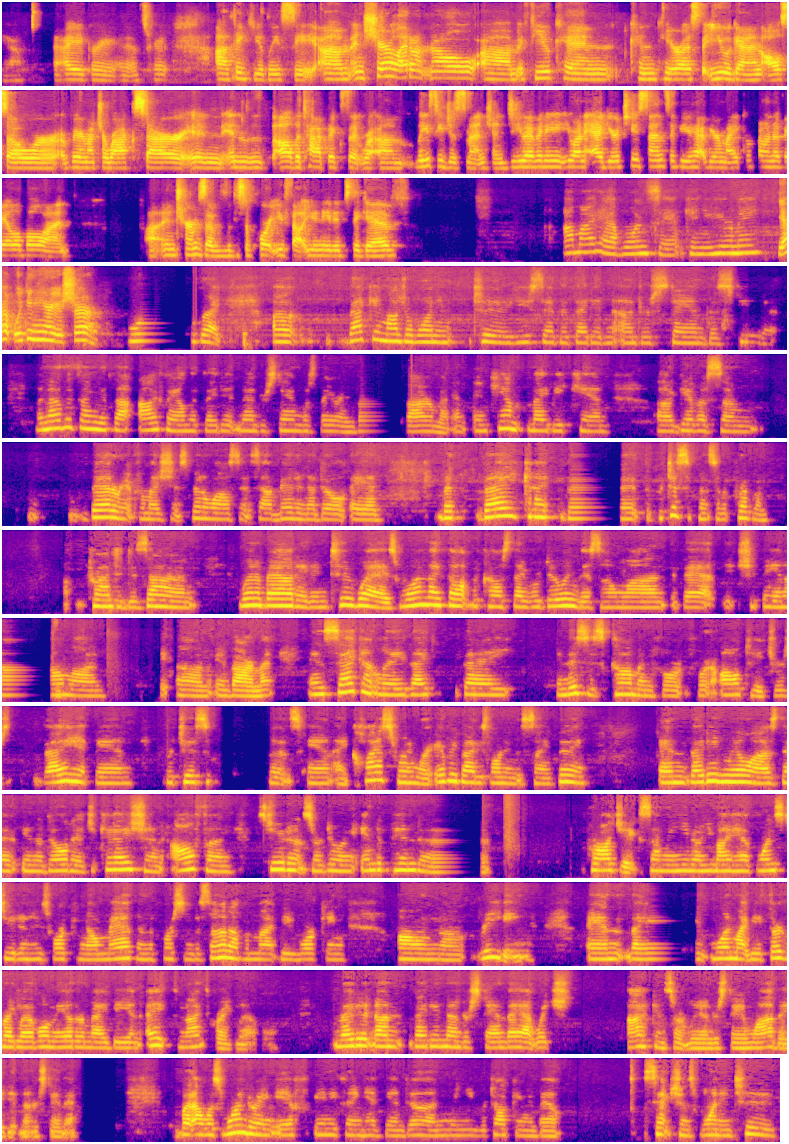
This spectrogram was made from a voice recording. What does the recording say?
Yeah, I agree. and That's great. Uh, thank you, Lacey. Um, and Cheryl, I don't know um, if you can can hear us, but you again also were very much a rock star in in all the topics that um, Lacey just mentioned. Do you have any? You want to add your two cents if you have your microphone available on uh, in terms of the support you felt you needed to give? I might have one cent. Can you hear me? Yep, we can hear you, sure. Oh, great. Uh, back in module one and two, you said that they didn't understand the student. Another thing that I found that they didn't understand was their environment. And, and Kim maybe can uh, give us some better information. It's been a while since I've been in adult ed, but they the the, the participants of the program trying to design went about it in two ways. One, they thought because they were doing this online that it should be an online um, environment, and secondly, they they and this is common for for all teachers. They had been participants in a classroom where everybody's learning the same thing, and they didn't realize that in adult education, often students are doing independent projects. I mean, you know, you might have one student who's working on math, and the person beside of them might be working on uh, reading, and they one might be third grade level, and the other may be an eighth, ninth grade level. And they didn't they didn't understand that, which I can certainly understand why they didn't understand that. But I was wondering if anything had been done when you were talking about sections one and two,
